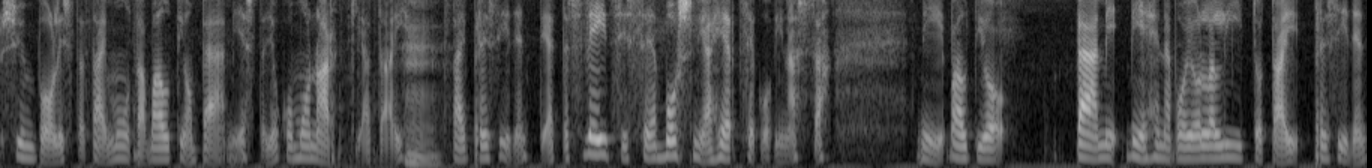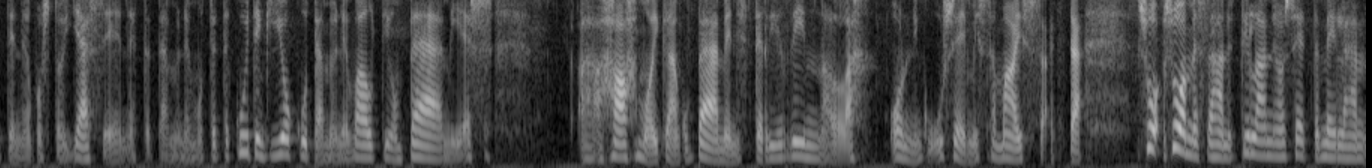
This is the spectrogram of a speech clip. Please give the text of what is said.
symbolista tai muuta valtion päämiestä, joko monarkkia tai, hmm. tai presidenttiä. Että Sveitsissä ja Bosnia-Herzegovinassa niin valtio päämiehenä voi olla liitto- tai presidenttineuvoston jäsen, että tämmöinen, mutta että kuitenkin joku tämmöinen valtion päämies, hahmo ikään kuin pääministerin rinnalla on niin kuin useimmissa maissa. Että Su- Suomessahan nyt tilanne on se, että meillähän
